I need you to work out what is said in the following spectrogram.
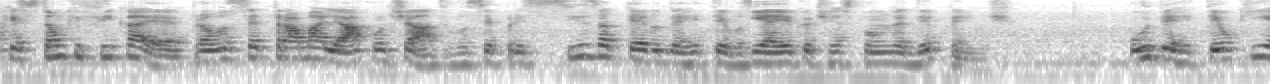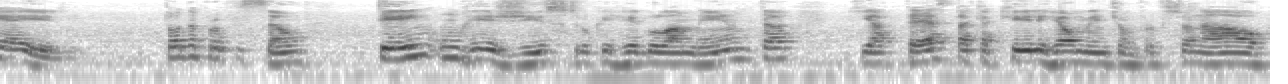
questão que fica é, para você trabalhar com teatro, você precisa ter o DRT. E aí o que eu te respondo é depende. O DRT, o que é ele? Toda profissão tem um registro que regulamenta, que atesta que aquele realmente é um profissional.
